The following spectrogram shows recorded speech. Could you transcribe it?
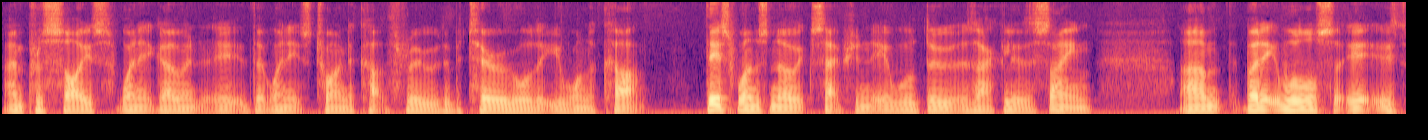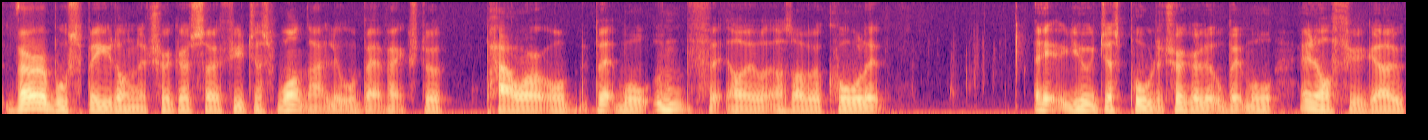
and precise when it go in, that when it's trying to cut through the material that you want to cut. This one's no exception. It will do exactly the same. Um, but it will also it's variable speed on the trigger. So if you just want that little bit of extra power or a bit more oomph uh, as I would call it. It you just pull the trigger a little bit more and off you go.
